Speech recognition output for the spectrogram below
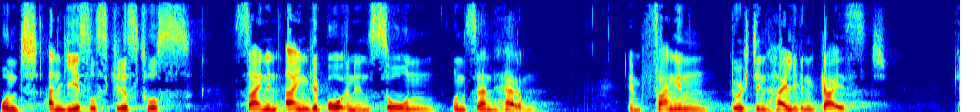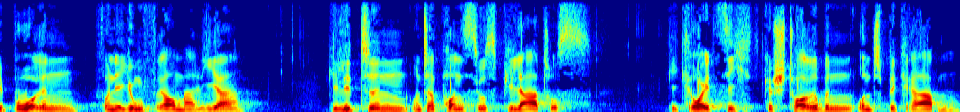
und an Jesus Christus, seinen eingeborenen Sohn, unseren Herrn, empfangen durch den Heiligen Geist, geboren von der Jungfrau Maria, gelitten unter Pontius Pilatus, gekreuzigt, gestorben und begraben,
